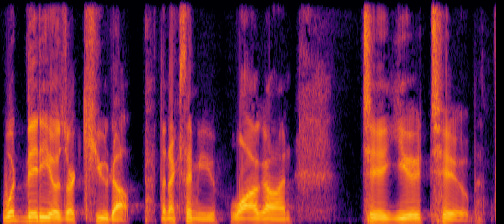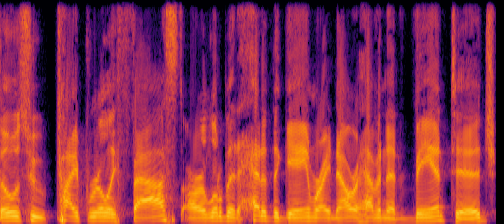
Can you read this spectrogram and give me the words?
What videos are queued up the next time you log on to YouTube. Those who type really fast are a little bit ahead of the game right now or have an advantage.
